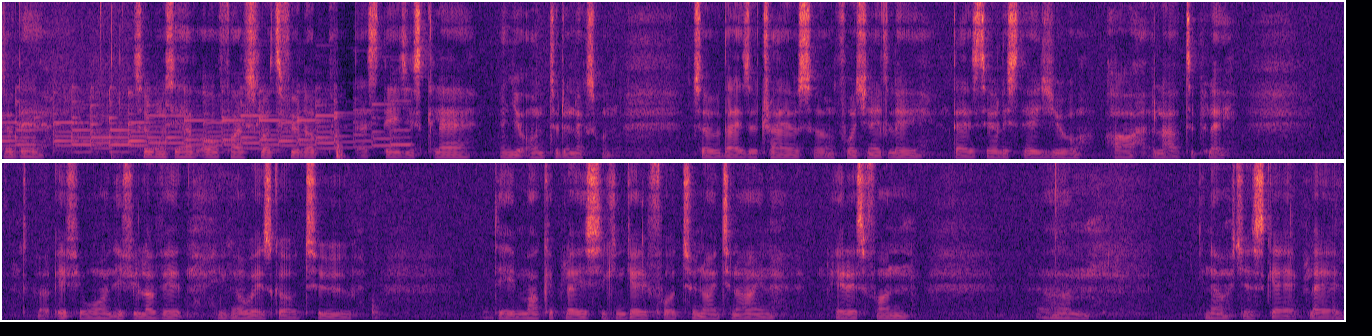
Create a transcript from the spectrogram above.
So there. So once you have all five slots filled up, that stage is clear and you're on to the next one. So that is a trial, so unfortunately that is the only stage you are allowed to play. But if you want, if you love it, you can always go to the marketplace. You can get it for $2.99. It is fun. Um, you know, just get it, play it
